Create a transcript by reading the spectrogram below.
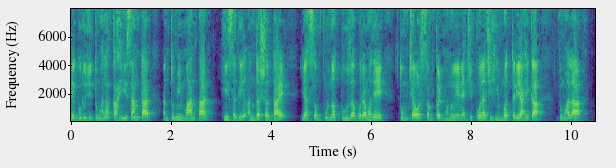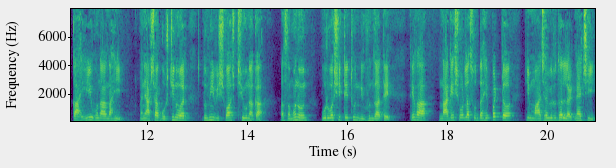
ते गुरुजी तुम्हाला काहीही सांगतात आणि तुम्ही मानतात. ही सगळी अंधश्रद्धा आहे. या संपूर्ण तुळजापुरामध्ये तुमच्यावर संकट म्हणून येण्याची कोणाची हिंमत तरी आहे का? तुम्हाला काहीही होणार नाही. आणि अशा गोष्टींवर तुम्ही विश्वास ठेवू नका. असं म्हणून उर्वशी तेथून निघून जाते. तेव्हा नागेश्वरला सुद्धा हे पटतं की माझ्या विरुद्ध लढण्याची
